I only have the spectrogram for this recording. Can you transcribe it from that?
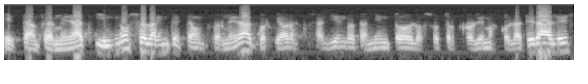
esta enfermedad, y no solamente esta enfermedad, porque ahora está saliendo también todos los otros problemas colaterales,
